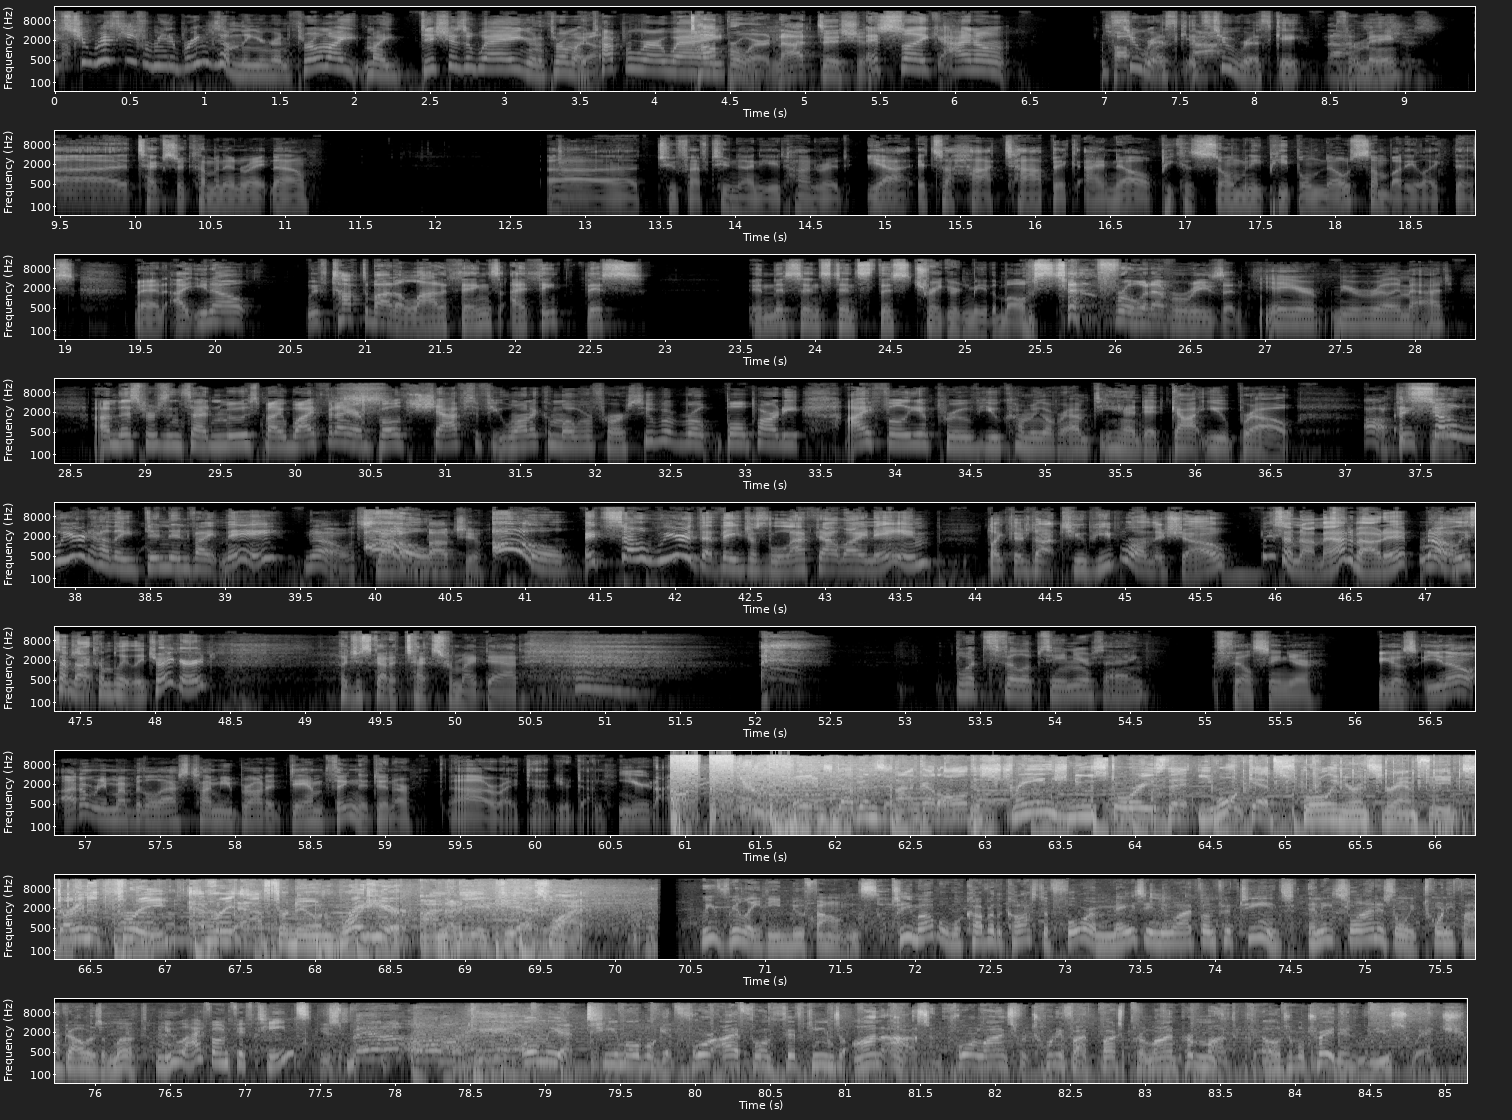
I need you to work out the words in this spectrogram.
It's too risky for me to bring something. You're going to throw my, my dishes away. You're going to throw my Yeah. Tupperware away. Tupperware, not dishes. It's like, I don't, it's too risky. not- it's too risky for me. dishes. Uh, texts are coming in right now. Uh, two five two ninety eight hundred. Yeah, it's a hot topic. I know because so many people know somebody like this. Man, I you know we've talked about a lot of things. I think this, in this instance, this triggered me the most for whatever reason. Yeah, you're you're really mad. Um, this person said, Moose, my wife and I are both chefs. If you want to come over for our Super Bowl party, I fully approve you coming over empty handed. Got you, bro. Oh, thank it's you. so weird how they didn't invite me. No, it's not all Oh. about you. Oh, it's so weird that they just left out my name. Like there's not two people on the show. At least I'm not mad about it. No, No, at least I'm not not. completely triggered. I just got a text from my dad, What's Philip Senior saying? Phil Senior. He goes, you know, I don't remember the last time you brought a damn thing to dinner. All right, Dad, you're done. You're done. Hey, it's Devins, and I've got all the strange news stories that you won't get scrolling your Instagram feed. Starting at 3 every afternoon, right here on 98PXY. We really need new phones. T-Mobile will cover the cost of four amazing new iPhone 15s, and each line is only $25 a month. New iPhone 15s? Only at T-Mobile, get four iPhone 15s on us and four lines for 25 bucks per line per month with eligible trade-in when you switch.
